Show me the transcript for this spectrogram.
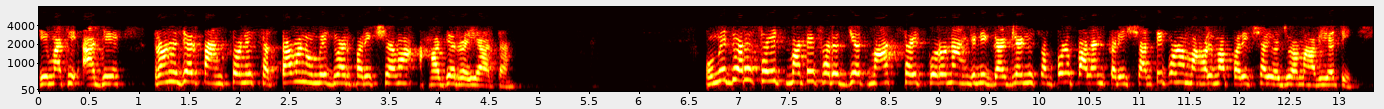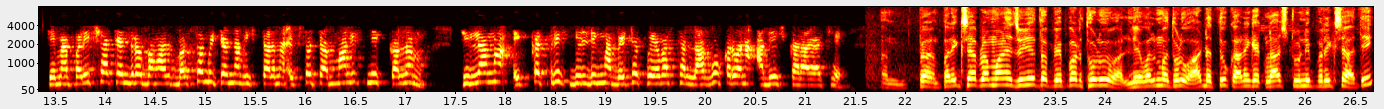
જેમાંથી આજે ત્રણ હજાર પાંચસો ને સત્તાવન ઉમેદવાર પરીક્ષામાં હાજર રહ્યા હતા. ઉમેદવારો સહિત માટે ફરજિયાત માસ્ક સહિત કોરોના અંગેની ગાઈડલાઈનનું સંપૂર્ણ પાલન કરી શાંતિપૂર્ણ માહોલમાં પરીક્ષા યોજવામાં આવી હતી. જેમાં પરીક્ષા કેન્દ્ર બહાર બસો મીટરના વિસ્તારમાં એકસો ચુમ્માલીસની કલમ જિલ્લામાં એકત્રીસ બિલ્ડિંગમાં બેઠક વ્યવસ્થા લાગુ કરવાના આદેશ કરાયા છે. પરીક્ષા પ્રમાણે જોઈએ તો પેપર થોડું લેવલમાં થોડું હાર્ડ હતું કારણ કે ક્લાસ ટુની પરીક્ષા હતી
